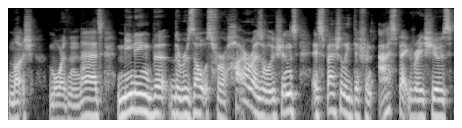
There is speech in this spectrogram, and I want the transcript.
much more than that, meaning that the results for higher resolutions, especially different aspect ratios,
